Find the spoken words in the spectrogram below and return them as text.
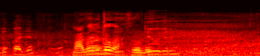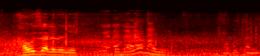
दूध पाहिजे? माझा पितो का? रोटी रोटी. वगैरे? हाऊस झाले त्याची वापस नाही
